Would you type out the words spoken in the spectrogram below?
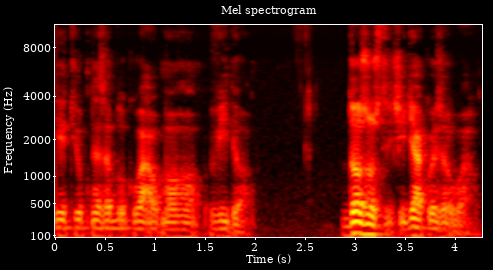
YouTube не заблокував мого відео. До зустрічі. Дякую за увагу.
